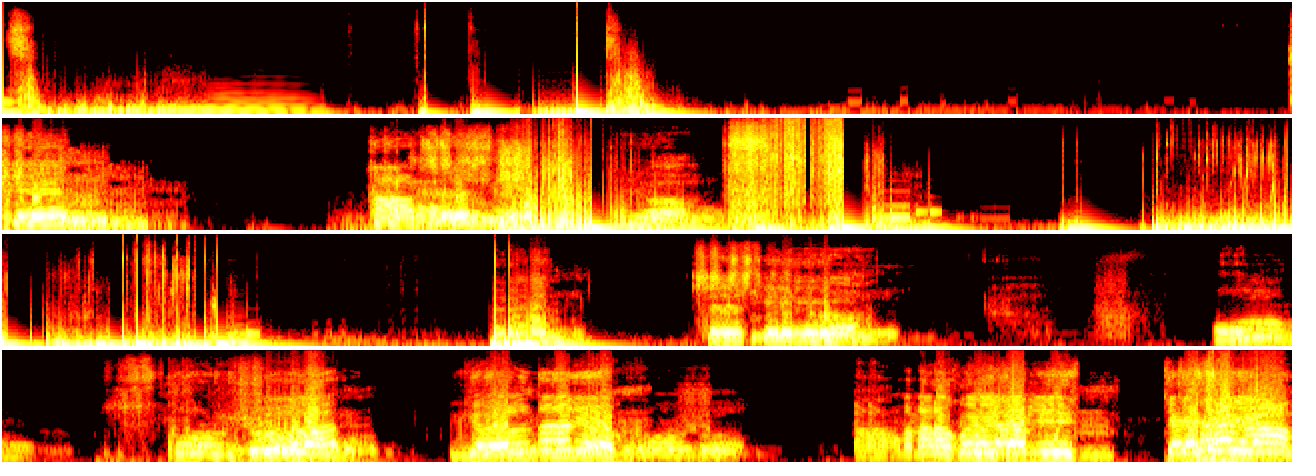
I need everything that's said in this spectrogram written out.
Evet. Ken. Tam ses geliyor. Oğlum. Konuşuyorlar. Yanında niye konuşuyor? Amına koyacağım. Yeter ya.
